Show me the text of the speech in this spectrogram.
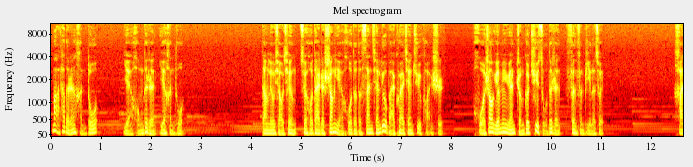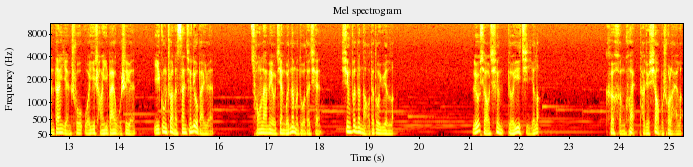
骂他的人很多，眼红的人也很多。当刘晓庆最后带着商演获得的三千六百块钱巨款时，火烧圆明园整个剧组的人纷纷闭了嘴。邯郸演出我一场一百五十元，一共赚了三千六百元，从来没有见过那么多的钱，兴奋的脑袋都晕了。刘晓庆得意极了，可很快她就笑不出来了。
